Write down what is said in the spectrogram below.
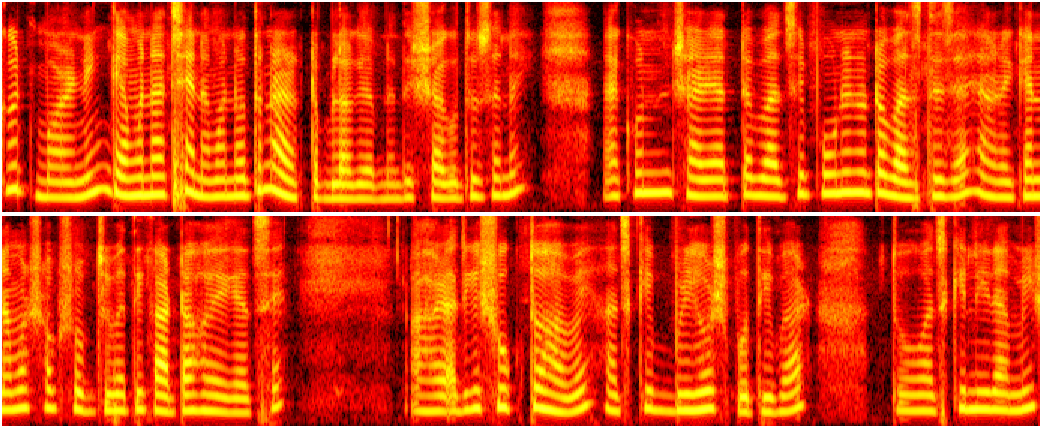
গুড মর্নিং কেমন আছেন? আমার নতুন আর একটা ব্লগে আপনাদের স্বাগত জানাই। এখন সাড়ে আটটা বাজে, পৌনে নটা বাজতে যায়, আর এখানে আমার সব সবজিপাতি কাটা হয়ে গেছে। আর আজকে শুক্তো হবে, আজকে বৃহস্পতিবার, তো আজকে নিরামিষ,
